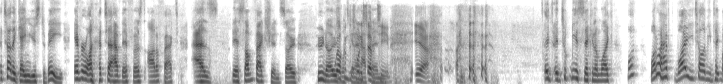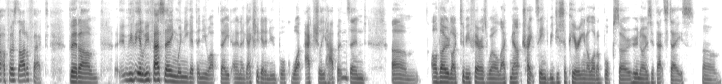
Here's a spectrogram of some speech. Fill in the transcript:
That's how the game used to be. Everyone had to have their first artifact as their sub faction. So who knows? Welcome to 2017. Happen. Yeah. it, it took me a second. I'm like, what? Why do I have? Why are you telling me to take my first artifact? But um, it'll be fascinating when you get the new update and actually get a new book. What actually happens? And um, although, like to be fair as well, like mount traits seem to be disappearing in a lot of books. So who knows if that stays? Um,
